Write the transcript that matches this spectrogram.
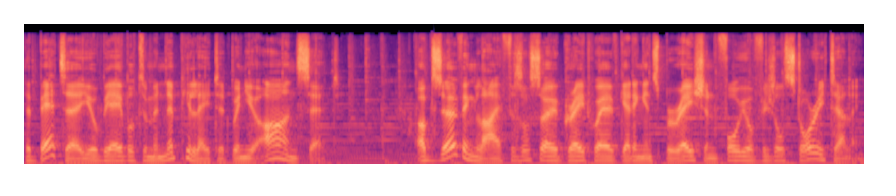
the better you'll be able to manipulate it when you are on set. Observing life is also a great way of getting inspiration for your visual storytelling.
